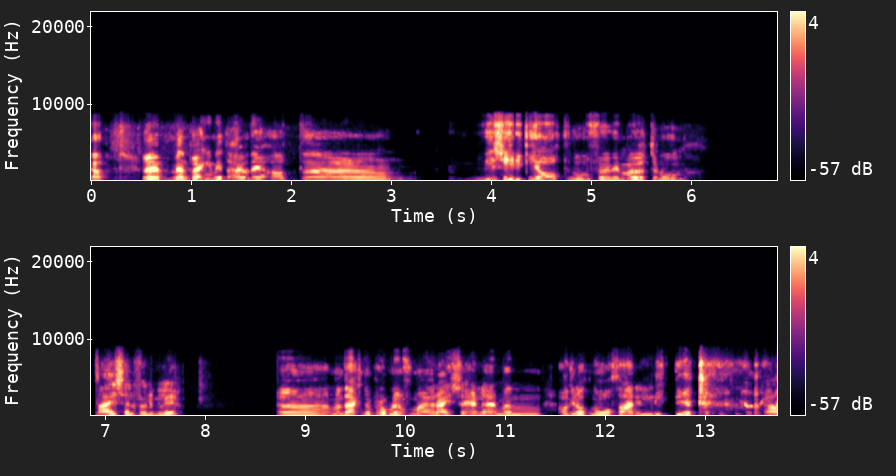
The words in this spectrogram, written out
Ja, Men poenget mitt er jo det at uh, vi sier ikke ja til noen før vi møter noen. Nei, selvfølgelig. Eh, men det er ikke noe problem for meg å reise heller. Men akkurat nå så er det litt dyrt. Ja,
